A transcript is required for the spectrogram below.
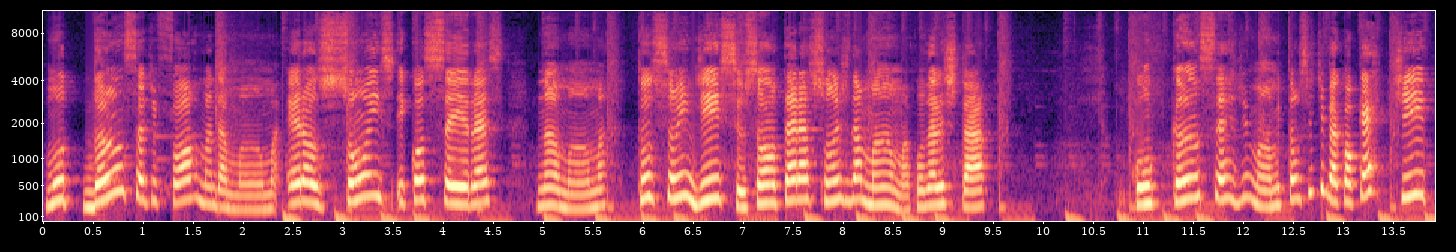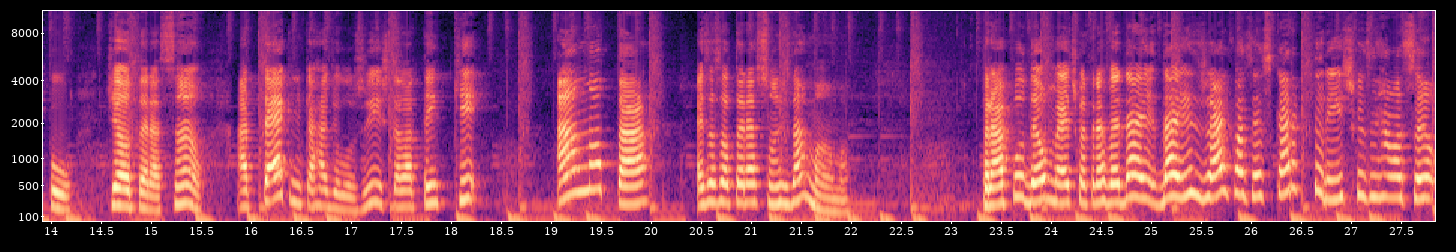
mudança de forma da mama, erosões e coceiras na mama, tudo são indícios, são alterações da mama quando ela está com câncer de mama. Então, se tiver qualquer tipo de alteração, a técnica radiologista ela tem que anotar essas alterações da mama para poder o médico através daí, daí já fazer as características em relação a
